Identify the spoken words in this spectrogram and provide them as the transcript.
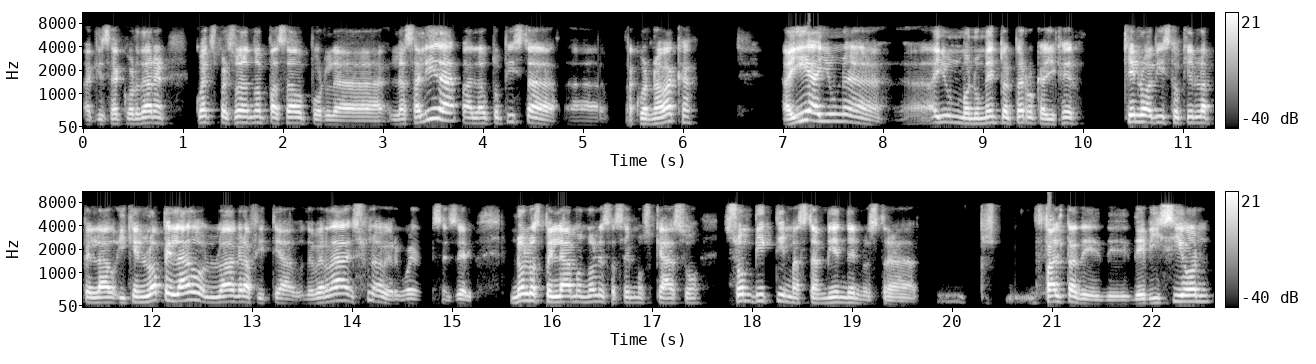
a que se acordaran cuántas personas no han pasado por la, la salida a la autopista a Cuernavaca. Ahí hay, una, hay un monumento al perro callejero. ¿Quién lo ha visto? ¿Quién lo ha pelado? Y quien lo ha pelado lo ha grafiteado. De verdad, es una vergüenza, en serio. No los pelamos, no les hacemos caso. Son víctimas también de nuestra pues, falta de, de, de visión,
